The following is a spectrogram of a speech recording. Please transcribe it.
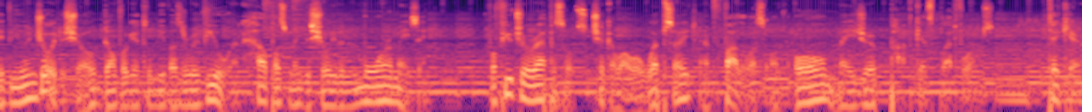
If you enjoyed the show, don't forget to leave us a review and help us make the show even more amazing. For future episodes, check out our website and follow us on all major podcast platforms. Take care.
